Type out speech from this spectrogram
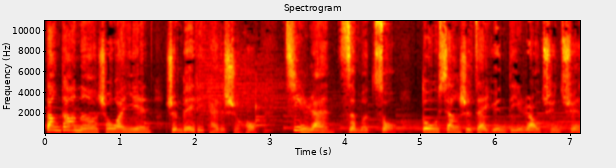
当他呢抽完烟准备离开的时候，竟然怎么走？都像是在原地绕圈圈，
